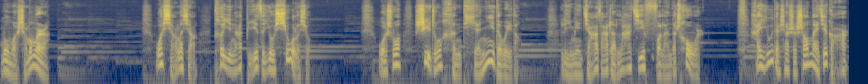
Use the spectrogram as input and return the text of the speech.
问我什么味儿啊？我想了想，特意拿鼻子又嗅了嗅。我说是一种很甜腻的味道，里面夹杂着垃圾腐烂的臭味儿还有点像是烧麦秸秆儿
